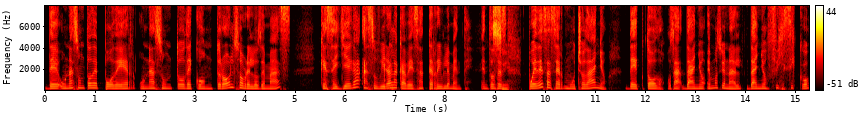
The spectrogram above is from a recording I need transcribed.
de un asunto de poder, un asunto de control sobre los demás que se llega a subir a la cabeza terriblemente. Entonces, Sí. puedes hacer mucho daño de todo, o sea, daño emocional, daño físico,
